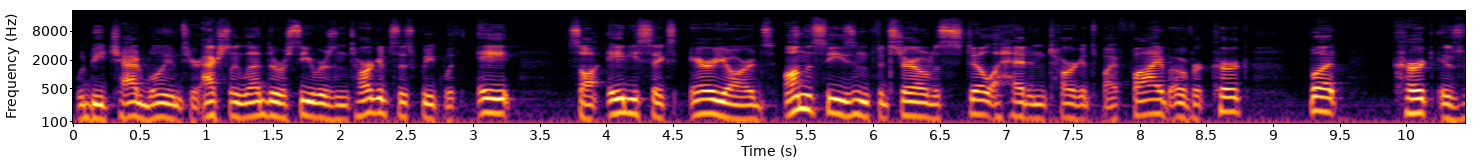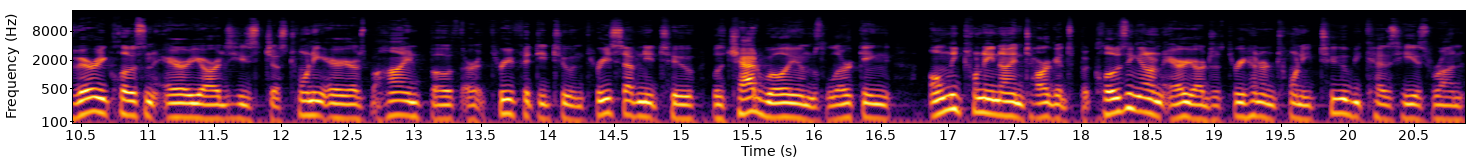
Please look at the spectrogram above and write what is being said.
would be Chad Williams here. Actually led the receivers in targets this week with eight, saw 86 air yards. On the season, Fitzgerald is still ahead in targets by five over Kirk, but Kirk is very close in air yards. He's just 20 air yards behind. Both are at 352 and 372, with Chad Williams lurking only 29 targets, but closing in on air yards of 322 because he has run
